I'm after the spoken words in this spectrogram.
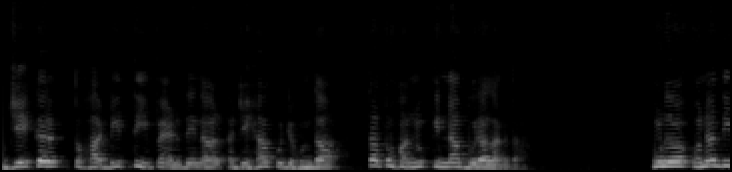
ਜੇਕਰ ਤੁਹਾਡੀ ਧੀ ਭੈਣ ਦੇ ਨਾਲ ਅਜਿਹਾ ਕੁਝ ਹੁੰਦਾ ਤਾਂ ਤੁਹਾਨੂੰ ਕਿੰਨਾ ਬੁਰਾ ਲੱਗਦਾ? ਹੁਣ ਉਹਨਾਂ ਦੀ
